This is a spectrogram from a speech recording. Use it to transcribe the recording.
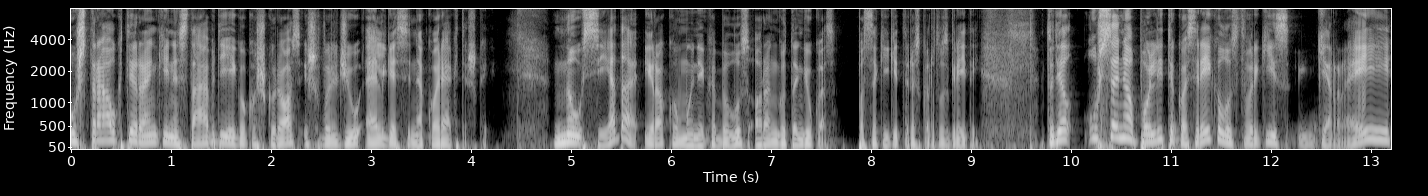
užtraukti rankinį stabdį, jeigu kažkurios iš valdžių elgesi nekorektiškai. Nausėda yra komunikabilus orangutangiukas, pasakykit tris kartus greitai. Todėl užsienio politikos reikalus tvarkys gerai,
